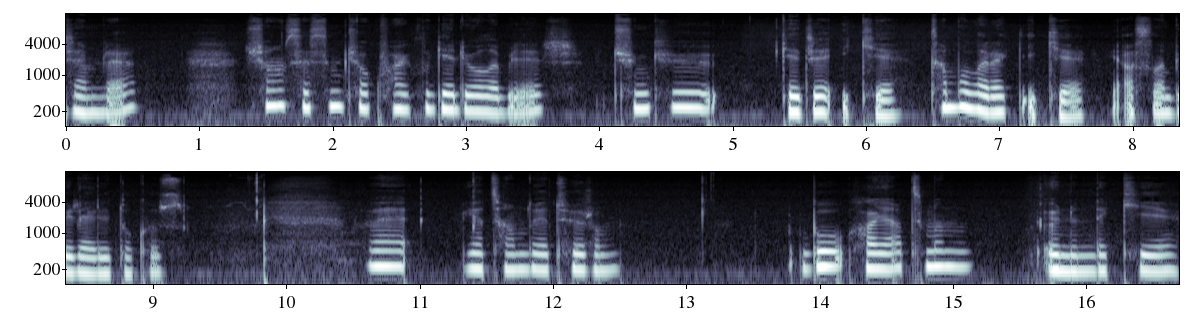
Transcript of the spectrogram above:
Cemre. Şu an sesim çok farklı geliyor olabilir. Çünkü gece 2. Tam olarak 2. Aslında 1.59. Ve yatağımda yatıyorum. Bu hayatımın önündeki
